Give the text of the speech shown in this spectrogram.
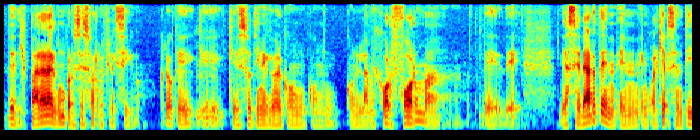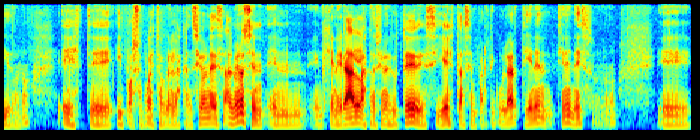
de, disparar algún proceso reflexivo. Creo que, que, que eso tiene que ver con, con, con la mejor forma de, hacer arte en, cualquier sentido. ¿no? Este, y por supuesto que en las canciones, al menos en, general las canciones de ustedes y estas en particular, tienen, tienen eso. ¿no? Eh,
